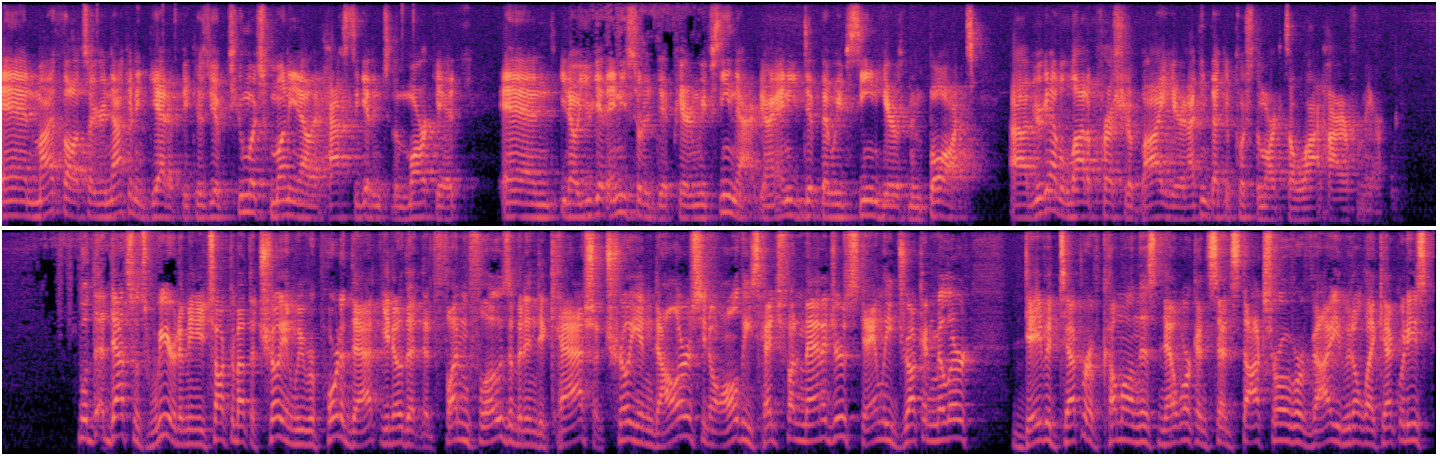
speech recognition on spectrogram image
And my thoughts are you're not going to get it because you have too much money now that has to get into the market and you know you get any sort of dip here, and we've seen that. You know, any dip that we've seen here has been bought. Uh, you're going to have a lot of pressure to buy here, and I think that could push the markets a lot higher from here. Well, th- that's what's weird. I mean, you talked about the trillion. We reported that, you know, that, that fund flows have been into cash, a trillion dollars. You know, all these hedge fund managers, Stanley Druckenmiller, David Tepper, have come on this network and said stocks are overvalued. We don't like equities.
